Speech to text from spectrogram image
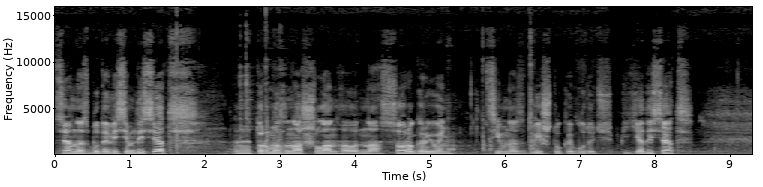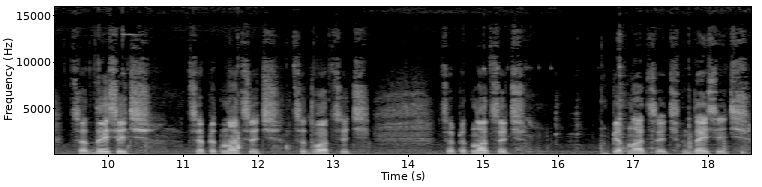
це в нас буде 80, е, тормозна шланга одна 40 гривень. Ці в нас дві штуки будуть 50. Це 10, це 15, це 20, це 15, 15, 10.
